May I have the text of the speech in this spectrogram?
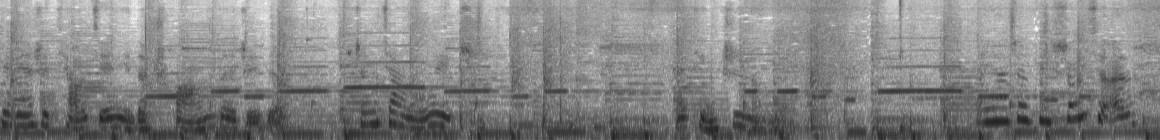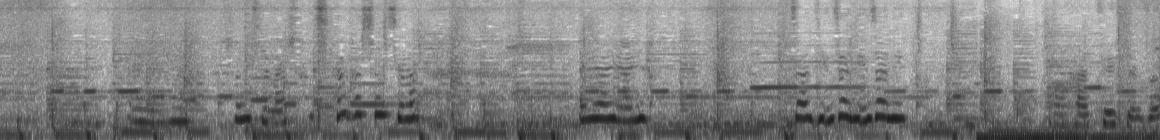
这边是调节你的床的这个升降的位置，还挺智能的。哎呀，这可以升起来了！哎呀，升起来，升起来，升起来！哎呀呀呀！暂停，暂停，暂停！啊，还可以选择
